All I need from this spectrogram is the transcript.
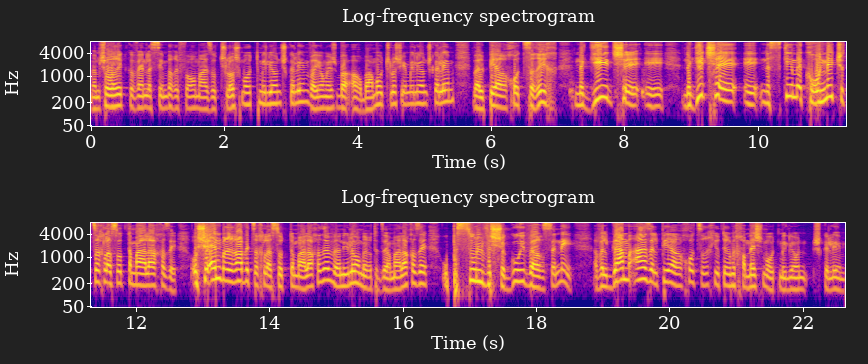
והמשורר התכוון לשים ברפורמה הזאת 300 מיליון שקלים, והיום יש בה 430 מיליון שקלים, ועל פי הערכות צריך, נגיד, ש, אה, נגיד שנסכים עקרונית שצריך לעשות את המהלך הזה, או שאין ברירה וצריך לעשות את המהלך הזה, ואני לא אומרת את זה, המהלך הזה הוא פסול ושגוי והרסני, אבל גם אז על פי הערכות צריך יותר מ-500 מיליון שקלים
